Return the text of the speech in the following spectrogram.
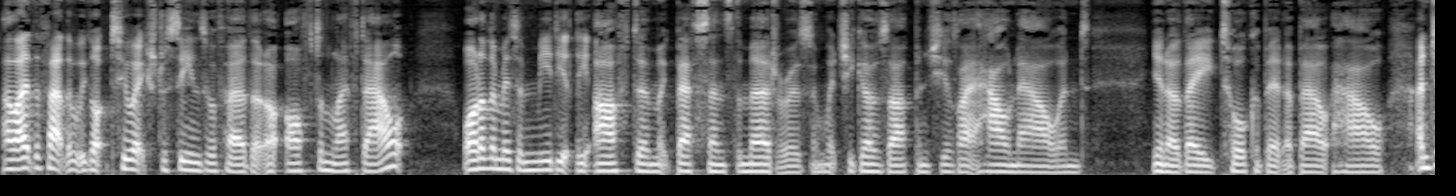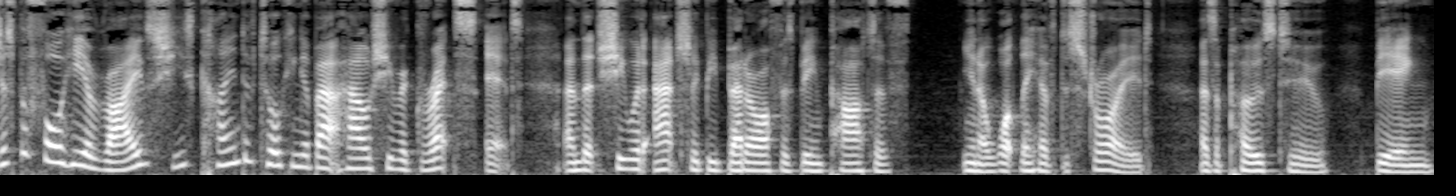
I like the fact that we got two extra scenes with her that are often left out. One of them is immediately after Macbeth sends the murderers, in which he goes up and she's like, "How now?" and you know they talk a bit about how. And just before he arrives, she's kind of talking about how she regrets it and that she would actually be better off as being part of you know what they have destroyed as opposed to being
